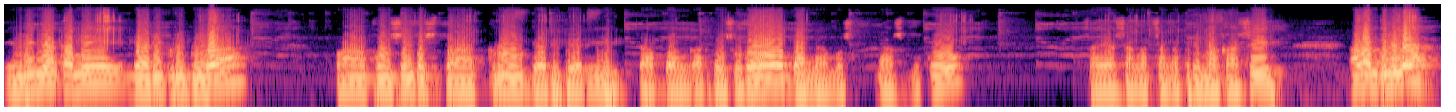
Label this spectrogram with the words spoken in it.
intinya kami dari grup 2 Pak beserta kru dari BRI cabang Kartosuro dan Mas Muko saya sangat-sangat terima kasih. Alhamdulillah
